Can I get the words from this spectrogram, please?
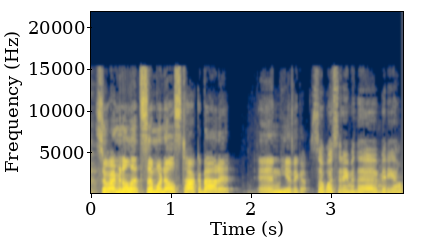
so i'm going to let someone else talk about it and here they go so, what's the name of the video?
